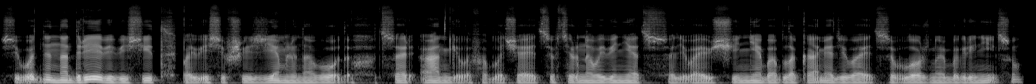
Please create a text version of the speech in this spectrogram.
Сегодня на древе висит повесивший землю на водах. Царь ангелов облачается в терновый венец, одевающий небо облаками одевается в ложную багряницу.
